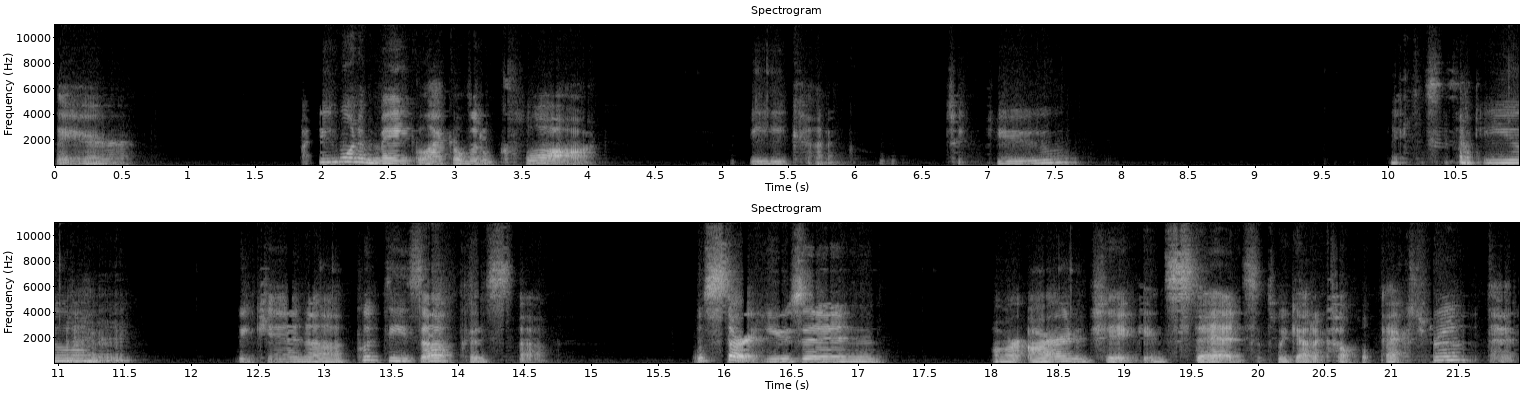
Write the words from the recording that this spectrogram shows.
There. I do want to make like a little clock. Would be kind of cool to do. Steel. We can uh, put these up because uh, we'll start using our iron pick instead since we got a couple extra. That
